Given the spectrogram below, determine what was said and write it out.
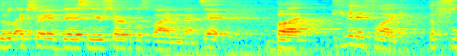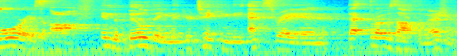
little x-ray of this and your cervical spine and that's it. But even if like the floor is off in the building that you're taking the x-ray in, that throws off the measurement.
